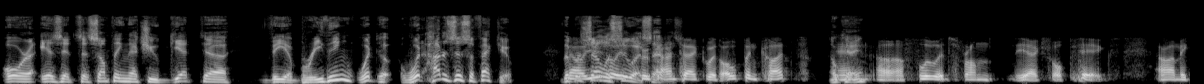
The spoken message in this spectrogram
or is it something that you get uh, via breathing? What? What? How does this affect you? The no, Brucella usually it's suis. through contact with open cuts Okay. and uh, fluids from the actual pigs. Um, it,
